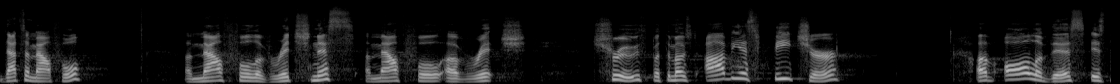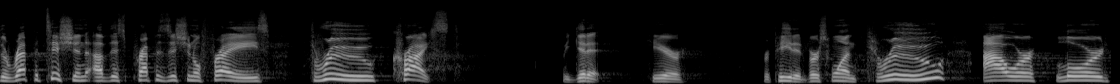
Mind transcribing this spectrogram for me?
that's a mouthful. A mouthful of richness, a mouthful of rich truth, but the most obvious feature of all of this is the repetition of this prepositional phrase, through Christ. We get it here repeated. Verse 1 through our Lord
